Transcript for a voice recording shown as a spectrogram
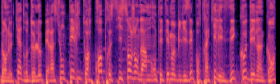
dans le cadre de l'opération Territoire propre, 600 gendarmes ont été mobilisés pour traquer les éco-délinquants.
